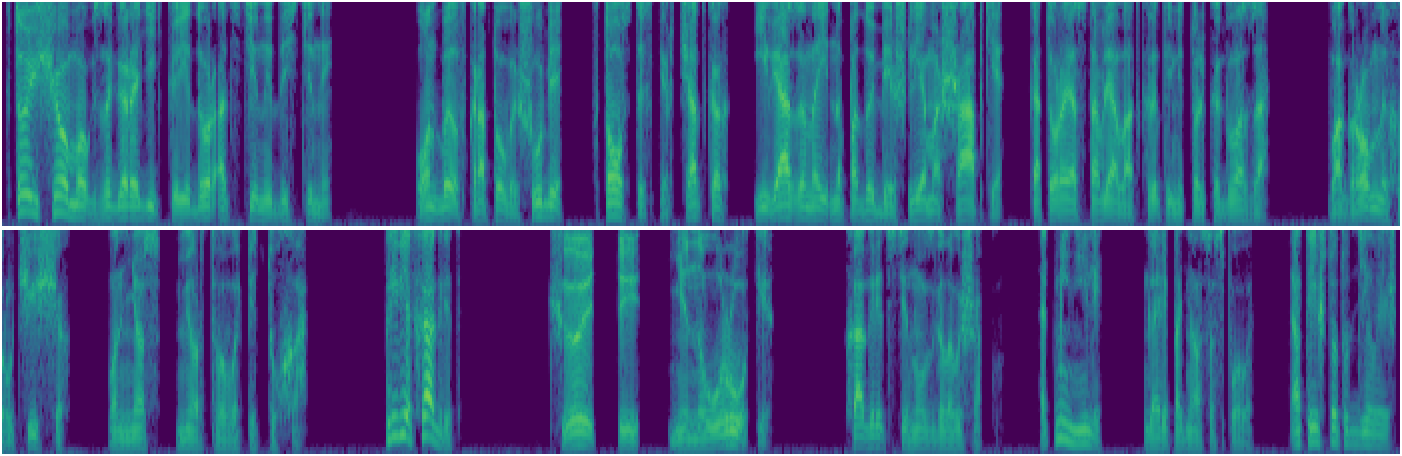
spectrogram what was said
Кто еще мог загородить коридор от стены до стены? Он был в кротовой шубе, в толстых перчатках и вязаной наподобие шлема шапке, которая оставляла открытыми только глаза. В огромных ручищах он нес мертвого петуха. «Привет, Хагрид!» «Чё это ты не на уроке?» Хагрид стянул с головы шапку. «Отменили», — Гарри поднялся с пола. «А ты что тут делаешь?»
